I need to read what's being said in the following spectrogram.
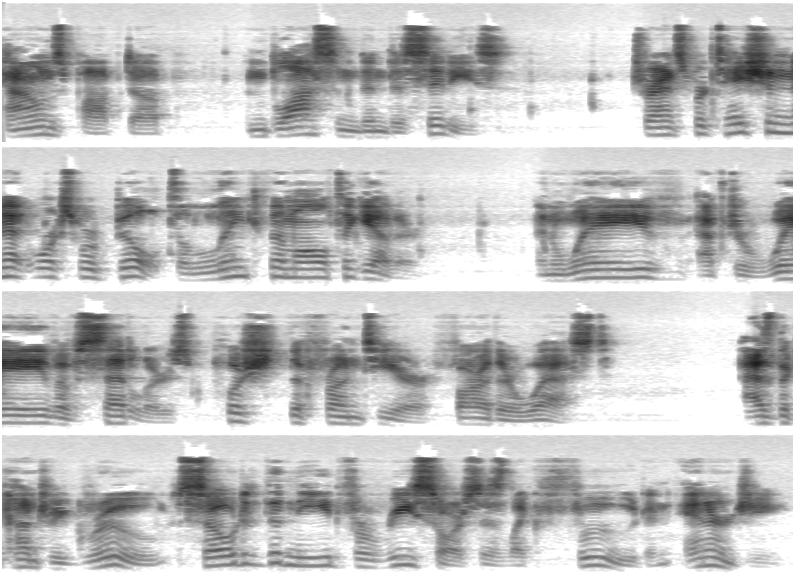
Towns popped up and blossomed into cities. Transportation networks were built to link them all together, and wave after wave of settlers pushed the frontier farther west. As the country grew, so did the need for resources like food and energy.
